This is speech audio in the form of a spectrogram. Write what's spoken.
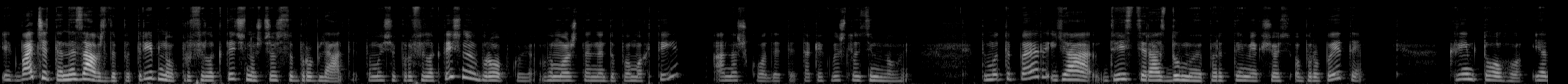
як бачите, не завжди потрібно профілактично щось обробляти, тому що профілактичною обробкою ви можете не допомогти, а нашкодити, так як вийшло зі мною. Тому тепер я 200 разів думаю перед тим, як щось обробити. Крім того, я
